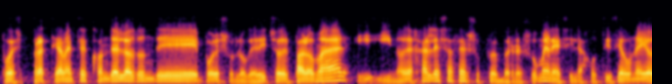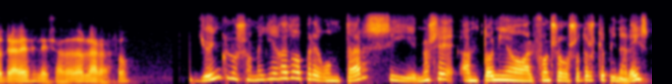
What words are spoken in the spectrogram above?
pues prácticamente esconderlo donde, por eso lo que he dicho del Palomar, y, no dejarles hacer sus propios resúmenes. Y la justicia una y otra vez les ha dado la razón. Yo incluso me he llegado a preguntar si, no sé, Antonio, Alfonso, vosotros qué opinaréis,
